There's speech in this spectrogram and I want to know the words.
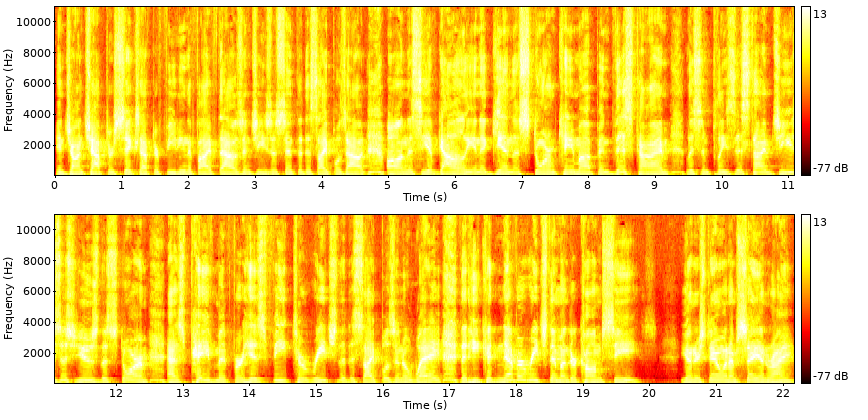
in John chapter 6, after feeding the 5,000, Jesus sent the disciples out on the Sea of Galilee. And again, the storm came up. And this time, listen, please, this time Jesus used the storm as pavement for his feet to reach the disciples in a way that he could never reach them under calm seas. You understand what I'm saying, right?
